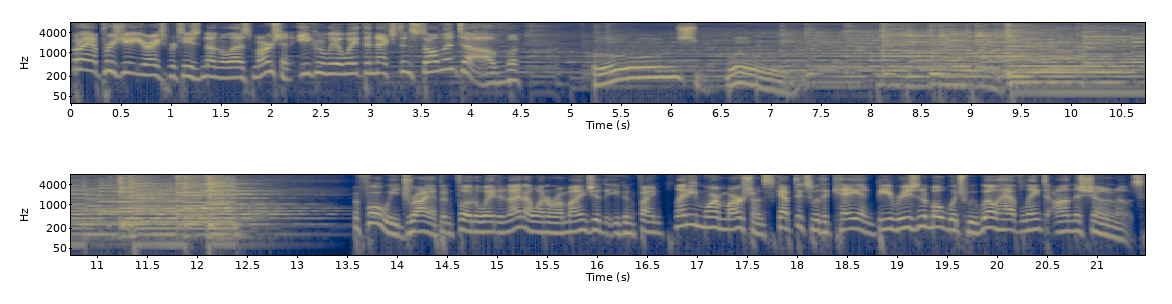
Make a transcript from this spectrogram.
But I appreciate your expertise nonetheless, Marsh, and eagerly await the next installment of Who's Woo? Before we dry up and float away tonight, I want to remind you that you can find plenty more Marsh on Skeptics with a K and Be Reasonable, which we will have linked on the show notes.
